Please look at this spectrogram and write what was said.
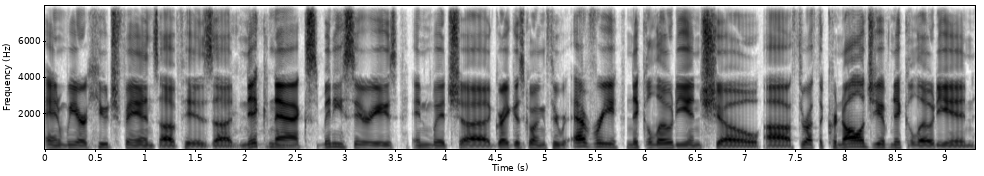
and we are huge fans of his uh, Nick Knacks miniseries, in which uh, Greg is going through every Nickelodeon show uh, throughout the chronology of Nickelodeon.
